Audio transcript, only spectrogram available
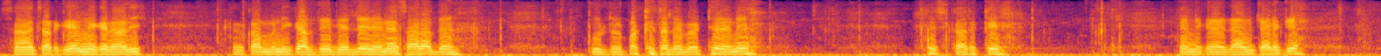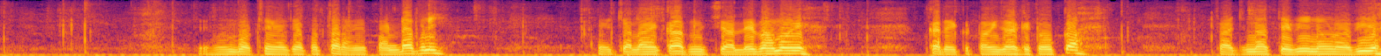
ਸਾਹ ਚੜ ਗਿਆ ਨਿਕਲ ਵਾਲੀ ਕੋਈ ਕੰਮ ਨਹੀਂ ਕਰਦੇ, ਵਿਹਲੇ ਰਹਿੰਦੇ ਸਾਰਾ ਦਿਨ। ਕੂਲਰ ਪੱਖੇ ਥੱਲੇ ਬੈਠੇ ਰਹਿੰਦੇ। ਆ। ਇਸ ਕਰਕੇ ਇੰਨੇ ਕਦੇ ਦਮ ਚੜ ਗਿਆ। ਤੇ ਹੁਣ ਮੋਟਰਸਾਈਕਲ ਤੇ ਆਪਾਂ ਧਰਾਂਗੇ ਪੰਡ ਆਪਣੀ। ਕੋਈ ਚੱਲਾਂਗੇ, ਘਰ ਨੂੰ ਚਾਲੇ ਪਾਵਾਂਗੇ ਘਰੇ ਕਟਾਂਗੇ ਜਾ ਕੇ ਟੋਕਾ। ਅੱਜ ਨਾਲ ਤੇ ਵੀ ਨਹਾਉਣਾ ਵੀ ਹੈ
